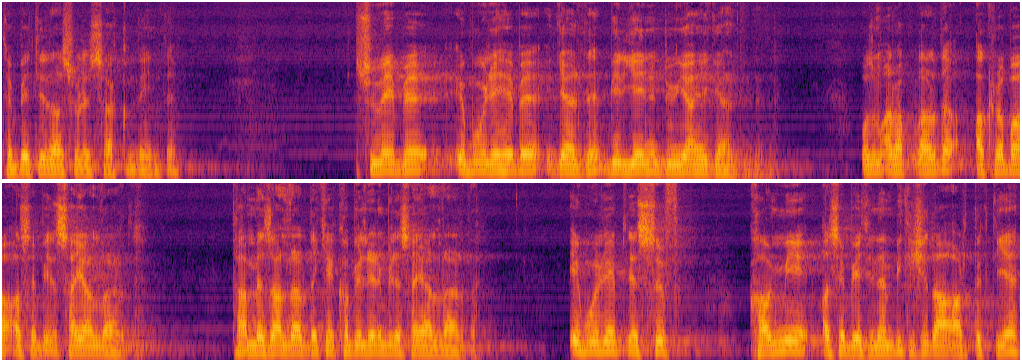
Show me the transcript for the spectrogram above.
Tebbet Yeda suresi hakkında indi. Süveybe Ebu Leheb'e geldi. Bir yeni dünyaya geldi dedi. O zaman Araplarda akraba asabi sayarlardı. Tam mezarlardaki kabirlerini bile sayarlardı. Ebu Leheb de sırf kavmi asabiyetinden bir kişi daha arttık diye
